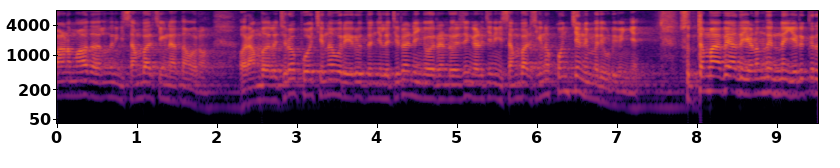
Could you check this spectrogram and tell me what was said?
பானமாவது அதுலேருந்து நீங்கள் சம்பாரிச்சிங்கன்னா தான் வரும். ஒரு ஐம்பது லட்ச ரூபா போச்சுன்னா ஒரு இருபத்தஞ்சி லட்ச ரூபா நீங்கள் ஒரு ரெண்டு வருஷம் கழிச்சு நீங்கள் சம்பாரிச்சிங்கன்னா கொஞ்சம் நிம்மதி விடுவீங்க. சுத்தமாகவே அதை இழந்து இன்னும் இருக்கிற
